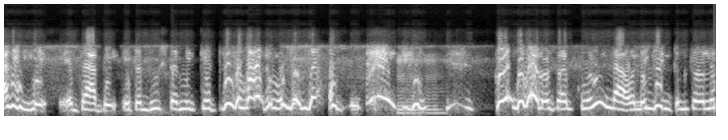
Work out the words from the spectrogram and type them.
আরে হে- যাবে এটা দুষ্টামির ক্ষেত্রে খুব খুল না হলে কিন্তু চলে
